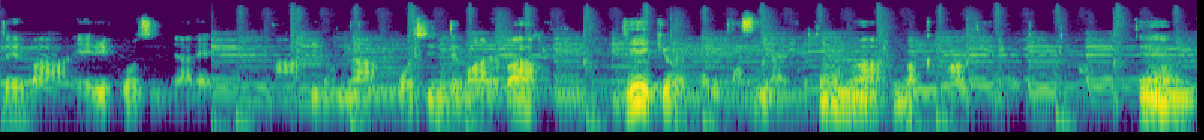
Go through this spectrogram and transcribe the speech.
例えば、営利法人であれ、まあ、いろんな法人でもあれば、利益をやっぱり出せないことにはうまく回っていかないということがあって、うん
